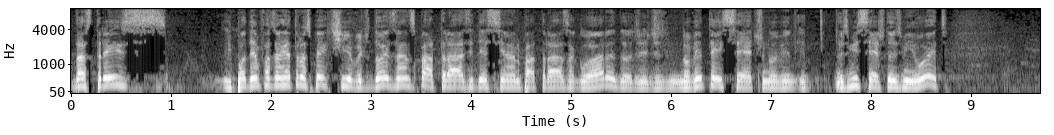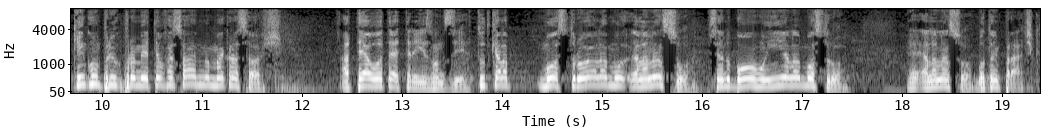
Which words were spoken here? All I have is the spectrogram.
das três, e podemos fazer uma retrospectiva de dois anos para trás e desse ano para trás agora, de, de 97, 90, 2007, 2008, quem cumpriu o que prometeu foi só a Microsoft. Até a outra E3, vamos dizer. Tudo que ela mostrou, ela, ela lançou. Sendo bom ou ruim, ela mostrou. É, ela lançou, botou em prática.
